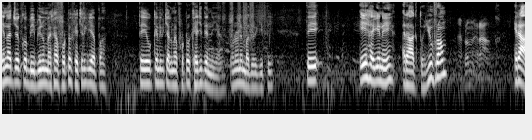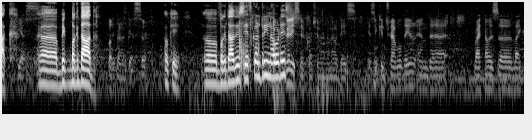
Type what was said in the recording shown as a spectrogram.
ਇਹਨਾਂ ਚੋਂ ਇੱਕ ਬੀਬੀ ਨੂੰ ਮੈਂ ਕਿਹਾ ਫੋਟੋ ਖਿੱਚ ਲਈਏ ਆਪਾਂ ਤੇ ਉਹ ਕਹਿੰਦੀ ਵੀ ਚੱਲ ਮੈਂ ਫੋਟੋ ਖਿੱਚ ਦਿੰਨੀ ਆ ਉਹਨਾਂ ਨੇ ਮਦਦ ਕੀਤੀ ਤੇ ਇਹ ਹੈਗੇ ਨੇ ਇਰਾਕ ਤੋਂ you from. Iraq big Baghdad. Okay Baghdad is safe country and uh, right now is uh, like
